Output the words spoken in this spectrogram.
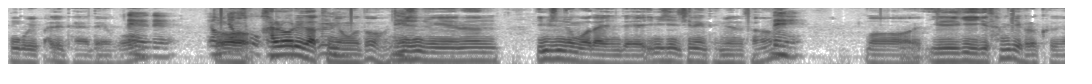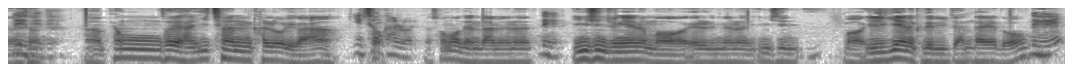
공급이 빨리 돼야 되고 네, 네. 또 영양소 칼로리 같은 음. 경우도 네. 임신 중에는 임신 중보다 이제 임신이 진행되면서 네, 뭐 1기, 2기, 3기 그렇거든요. 네, 그래서 네, 네. 아, 평소에 한 2,000 칼로리가 2,000 칼로리. 소모된다면은 네, 임신 중에는 뭐 예를 들면은 임신 뭐 1기에는 그대로 유지한다 해도 네.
